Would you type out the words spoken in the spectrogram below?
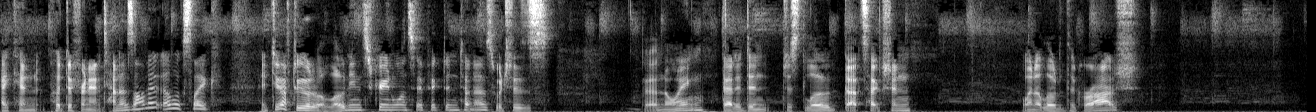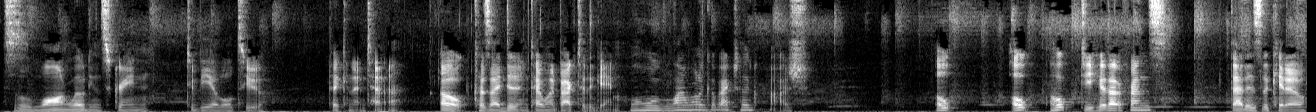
I can put different antennas on it, it looks like. I do have to go to a loading screen once I picked antennas, which is annoying that it didn't just load that section when it loaded the garage. This is a long loading screen to be able to pick an antenna. Oh, because I didn't. I went back to the game. Well, I want to go back to the garage. Oh, oh, oh, do you hear that, friends? That is the kiddo.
